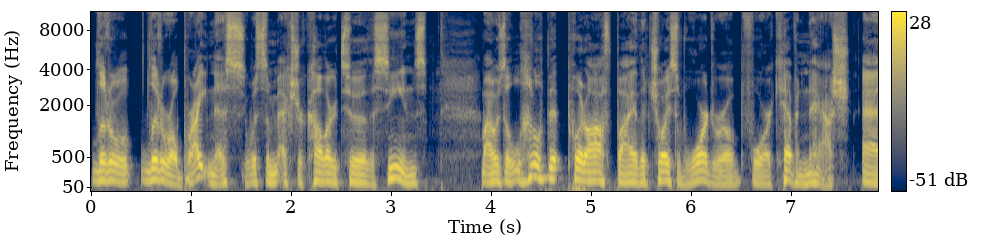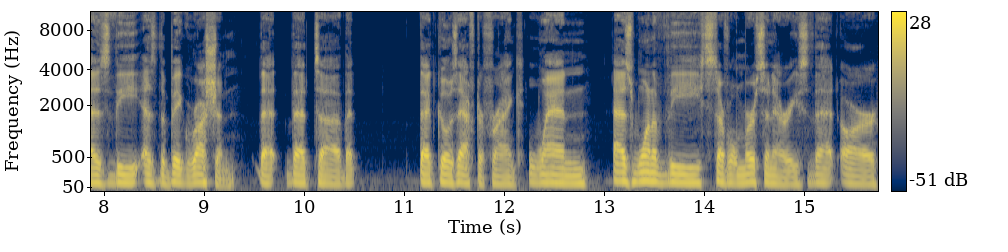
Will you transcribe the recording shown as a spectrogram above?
literal literal brightness with some extra color to the scenes. I was a little bit put off by the choice of wardrobe for Kevin Nash as the as the big Russian that that uh, that that goes after Frank when as one of the several mercenaries that are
